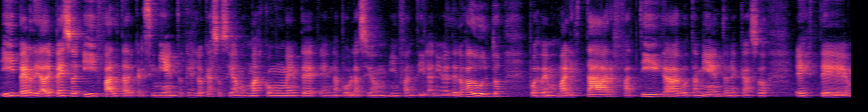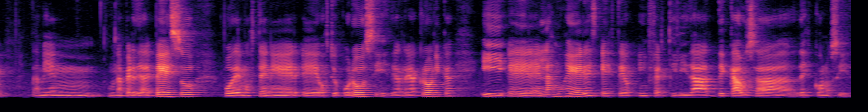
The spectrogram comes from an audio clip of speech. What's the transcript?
y pérdida de peso y falta de crecimiento, que es lo que asociamos más comúnmente en la población infantil. A nivel de los adultos, pues vemos malestar, fatiga, agotamiento, en el caso este, también una pérdida de peso, podemos tener eh, osteoporosis, diarrea crónica y eh, en las mujeres este, infertilidad de causa desconocida.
